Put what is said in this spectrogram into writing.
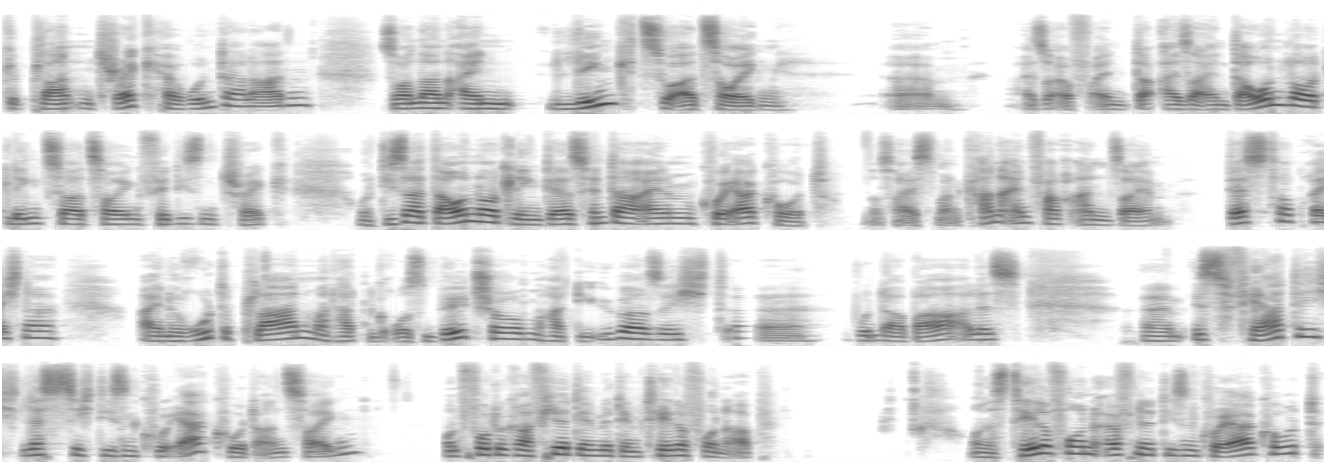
geplanten Track herunterladen, sondern einen Link zu erzeugen. Ähm, also auf ein, also einen Download-Link zu erzeugen für diesen Track. Und dieser Download-Link, der ist hinter einem QR-Code. Das heißt, man kann einfach an seinem Desktop-Rechner eine Route planen, man hat einen großen Bildschirm, hat die Übersicht, äh, wunderbar alles, ähm, ist fertig, lässt sich diesen QR-Code anzeigen und fotografiert den mit dem Telefon ab. Und das Telefon öffnet diesen QR-Code,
